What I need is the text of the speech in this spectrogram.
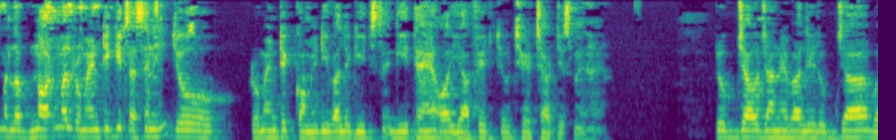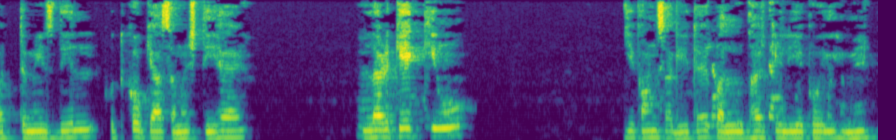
मतलब नॉर्मल रोमांटिक गीत ऐसे नहीं जो रोमांटिक कॉमेडी वाले गीत गीत हैं और या फिर जो छेड़छाड़ जिसमें है। रुक जाओ जाने वाली रुक जा बदतमीज दिल खुद को क्या समझती है? लड़के क्यों? ये कौन सा गीत है? पल भर के लिए कोई हमें।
